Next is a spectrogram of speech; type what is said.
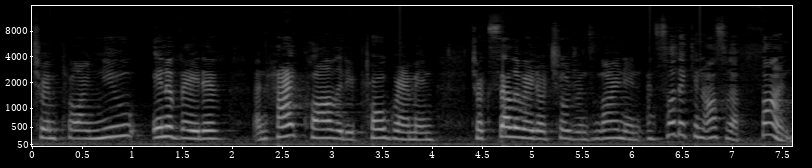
to employ new, innovative, and high-quality programming to accelerate our children's learning and so they can also have fun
